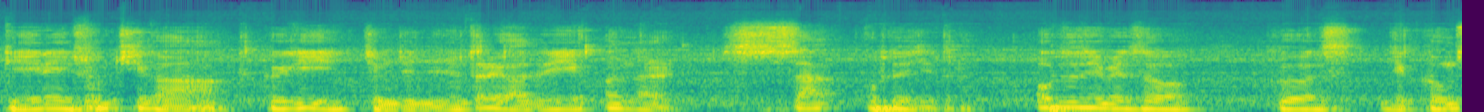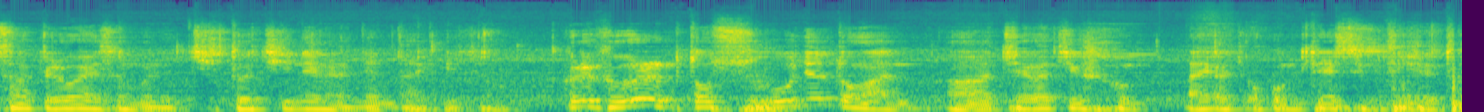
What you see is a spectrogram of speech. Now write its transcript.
DNA 수치가 그게 점점 점점 떨어가더니 어느 날 싹 없어지더라. 없어지면서 그 이제 검사 결과에서 뭐더 진행을 안 된다 이거죠. 그리고 그걸 또 수년 동안 어, 제가 지금 나이가 조금 됐습니다. 그래도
